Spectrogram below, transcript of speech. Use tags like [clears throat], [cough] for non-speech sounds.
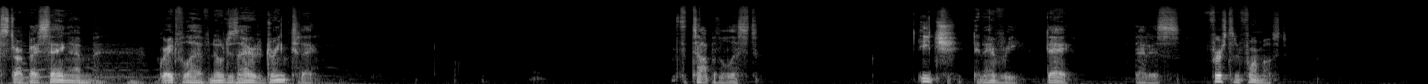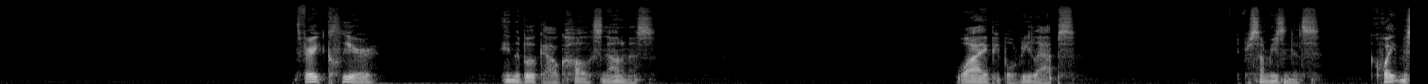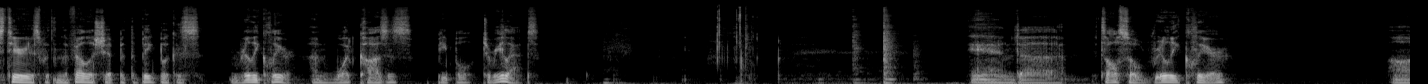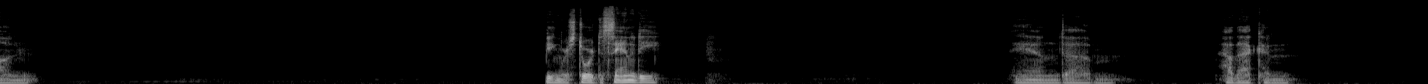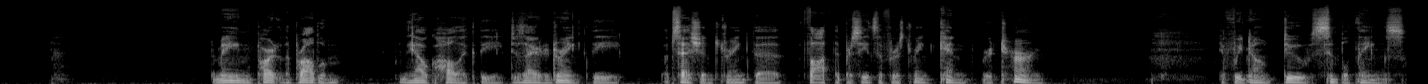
Start by saying I'm grateful I have no desire to drink today. It's the top of the list. Each and every day. That is first and foremost. It's very clear in the book Alcoholics Anonymous why people relapse. For some reason, it's quite mysterious within the fellowship, but the big book is really clear on what causes people to relapse. And uh, it's also really clear on being restored to sanity and um, how that can the main part of the problem in the alcoholic the desire to drink the obsession to drink the thought that precedes the first drink can return if we don't do simple things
